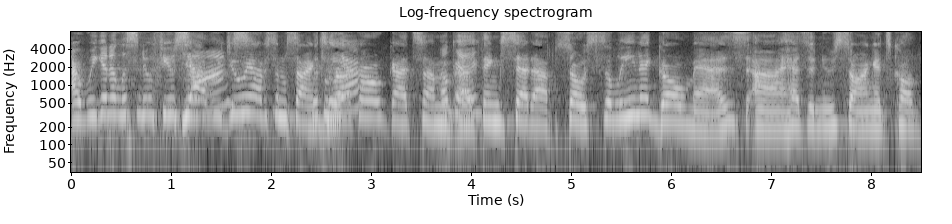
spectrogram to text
Are we going to listen to a few songs? Yeah, we do have some songs. With Leah? Rocco got some Okay. uh, things set up. So Selena Gomez uh, has a new song. It's called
